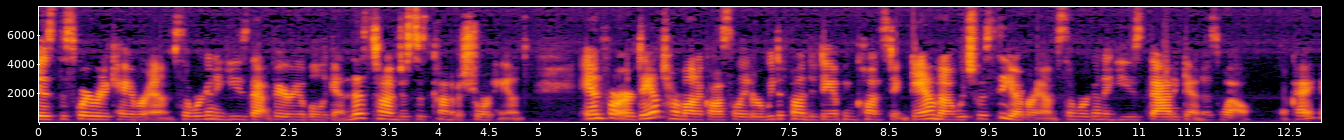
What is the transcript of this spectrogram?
is the square root of k over m. So we're going to use that variable again, this time just as kind of a shorthand. And for our damped harmonic oscillator, we defined a damping constant gamma, which was c over m. So we're going to use that again as well. Okay?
